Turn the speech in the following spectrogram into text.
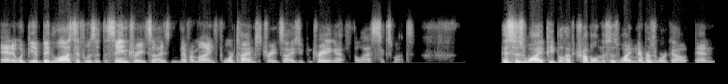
And it would be a big loss if it was at the same trade size, never mind four times the trade size you've been trading at for the last six months. This is why people have trouble, and this is why numbers work out. And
